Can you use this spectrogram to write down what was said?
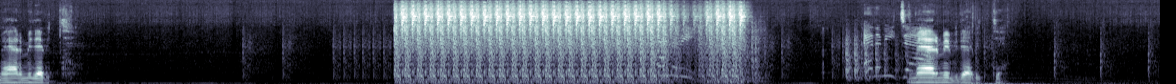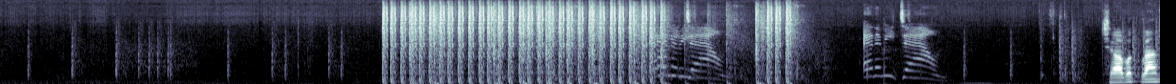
Mermi de bitti. Mermi bir de bitti. Çabuk lan.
